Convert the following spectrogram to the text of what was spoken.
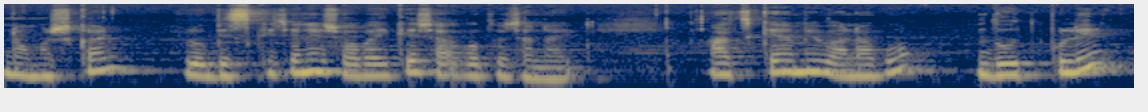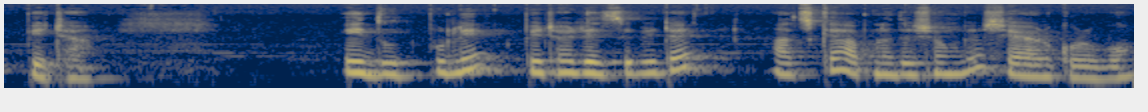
নমস্কার, রুবিস কিচেনে সবাইকে স্বাগত জানাই। আজকে আমি বানাবো দুধ পুলি পিঠা। এই দুধ পুলি পিঠার রেসিপিটাই আজকে আপনাদের সঙ্গে শেয়ার করব।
